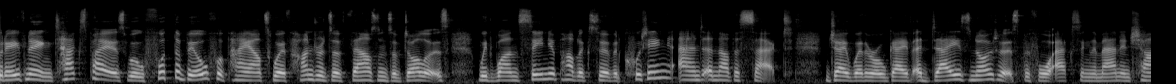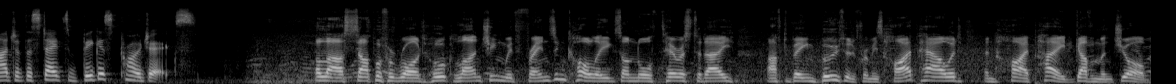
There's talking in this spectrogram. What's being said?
Good evening. Taxpayers will foot the bill for payouts worth hundreds of thousands of dollars, with one senior public servant quitting and another sacked. Jay Weatherill gave a day's notice before axing the man in charge of the state's biggest projects. A last supper for Rod Hook, lunching with friends and colleagues on North Terrace today after being booted from his high-powered and high-paid government job.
